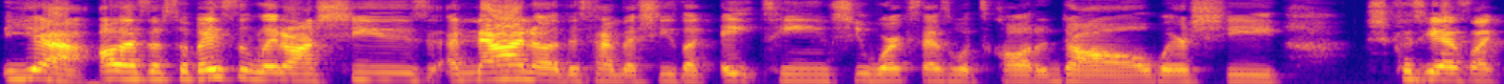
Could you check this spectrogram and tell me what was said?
Yeah, all that stuff. So basically, later on, she's and now I know at this time that she's like 18. She works as what's called a doll, where she because she has like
